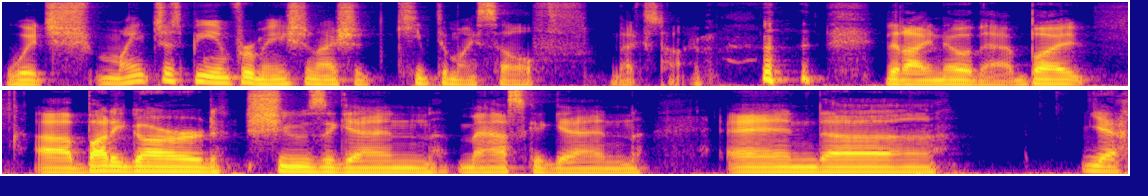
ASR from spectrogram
which might just be information I should keep to myself next time that I know that. But uh, bodyguard, shoes again, mask again, and uh, yeah,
